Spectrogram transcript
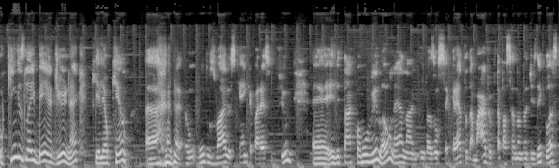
O Kingsley Ben Adir, né? Que ele é o Ken uh, um dos vários Ken que aparece no filme, é, ele tá como vilão, né, na invasão secreta da Marvel, que tá passando na Disney Plus,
